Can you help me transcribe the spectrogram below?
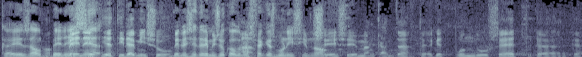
que és el No? Venècia... Venècia Tiramisú. Venècia Tiramisú, que dones Ah. fe que és boníssim, no? Sí, sí, m'encanta. Té aquest punt dolcet que, que,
